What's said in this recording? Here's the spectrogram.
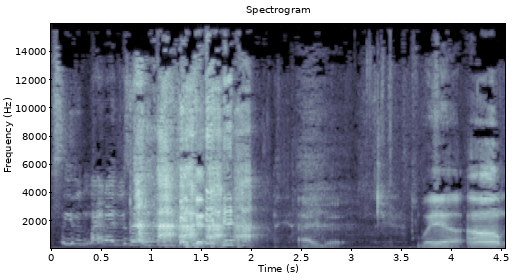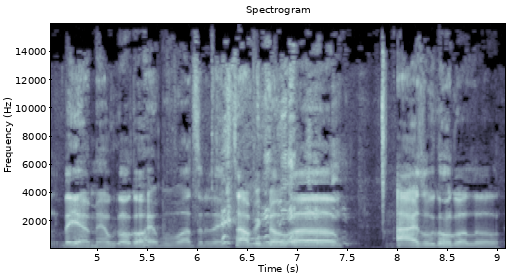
See the night I just had. Alright, good. But yeah, um, but yeah, man, we're gonna go ahead and move on to the next topic though. Um, all right, so we're gonna go a little,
